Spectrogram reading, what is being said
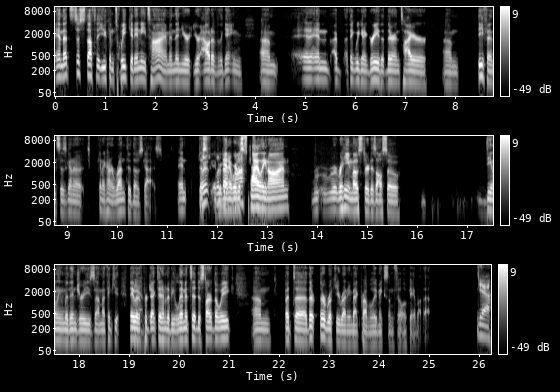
and that's just stuff that you can tweak at any time, and then you're you're out of the game. Um, and, and I, I, think we can agree that their entire um, defense is gonna gonna kind of run through those guys. And just what, what again, we're just piling on. R- Raheem Mostert is also dealing with injuries. Um, I think he, they would yeah. have projected him to be limited to start the week. Um, but uh, their their rookie running back probably makes them feel okay about that. Yeah,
